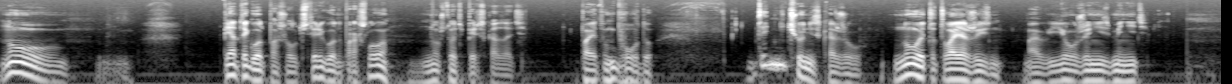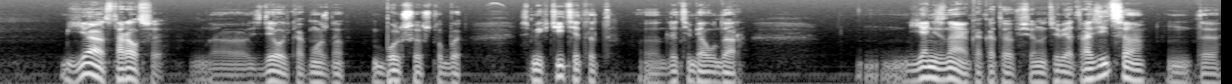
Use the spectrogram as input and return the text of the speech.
Ну, Пятый год пошел, четыре года прошло. Ну, что теперь сказать по этому поводу? Да ничего не скажу. Ну, это твоя жизнь, а ее уже не изменить. Я старался э, сделать как можно больше, чтобы смягчить этот э, для тебя удар. Я не знаю, как это все на тебе отразится. Это,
